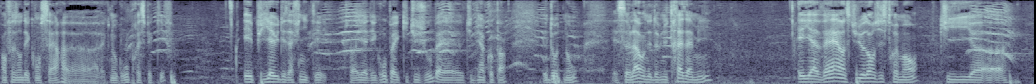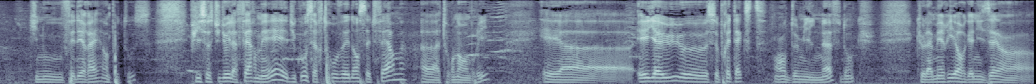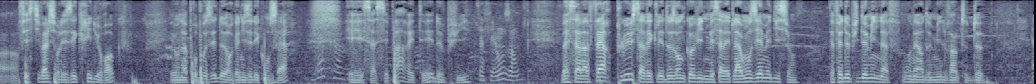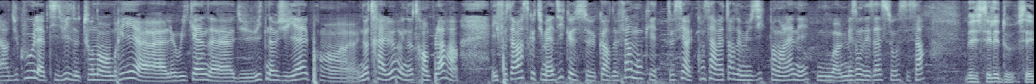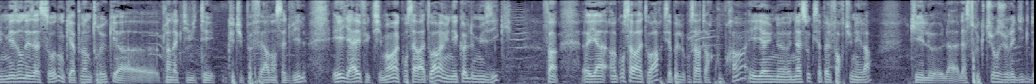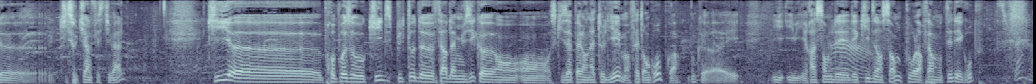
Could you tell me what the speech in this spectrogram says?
en faisant des concerts avec nos groupes respectifs. Et puis il y a eu des affinités. Il y a des groupes avec qui tu joues, ben, tu deviens copain, et d'autres non. Et ceux-là, on est devenus très amis. Et il y avait un studio d'enregistrement qui euh, qui nous fédérait un peu tous. Puis ce studio il a fermé et du coup on s'est retrouvé dans cette ferme euh, à Tournant-en-Brie. Et euh, et il y a eu euh, ce prétexte en 2009 donc que la mairie organisait un, un, festival sur les écrits du rock et on a proposé d'organiser des concerts. Et ça s'est pas arrêté depuis. Ça fait 11 ans. Ben, ça va faire plus avec les deux ans de Covid, mais ça va être la 11e édition. Ça fait depuis 2009. On est en 2022. Alors du coup, la petite ville de Tournan-en-Brie, euh, le week-end euh, du 8-9 juillet, elle prend euh, une autre allure, une autre ampleur. Et il faut savoir ce que tu m'as dit, que ce corps de ferme donc, est aussi un conservateur de musique pendant l'année, ou une maison des assos, c'est ça? Mais c'est les deux. C'est une maison des assos, donc il y a plein de trucs, il y a plein d'activités que tu peux faire dans cette ville. Et il y a effectivement un conservatoire et une école de musique Enfin, il y a un conservatoire qui s'appelle le conservatoire Couperin et il y a une, une qui s'appelle Fortunella qui est la, structure juridique qui soutient le festival, qui euh, propose aux kids plutôt de faire de la musique en, ce qu'ils appellent en atelier, mais en fait en groupe, quoi. Euh, ils, ils, rassemblent des, des, kids ensemble pour leur faire monter des groupes.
